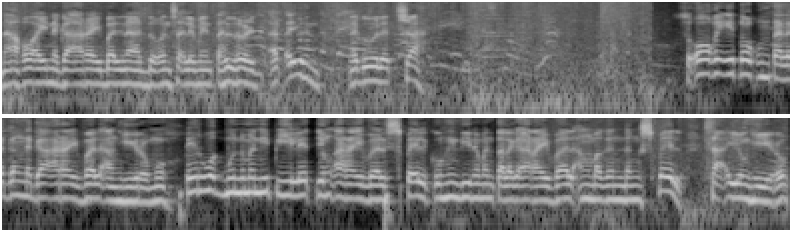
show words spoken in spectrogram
na ako ay nag-a-arrival na doon sa Elemental Lord. At ayun, nagulat siya. So okay ito kung talagang nag-a-arrival ang hero mo. Pero wag mo naman ipilit yung arrival spell kung hindi naman talaga arrival ang magandang spell sa iyong hero.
